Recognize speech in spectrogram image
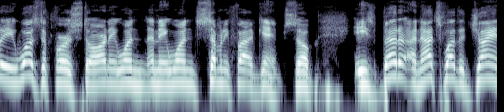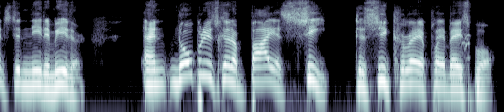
he was the first star, and they won and they won 75 games. So he's better, and that's why the Giants didn't need him either. And nobody's going to buy a seat to see Correa play baseball.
